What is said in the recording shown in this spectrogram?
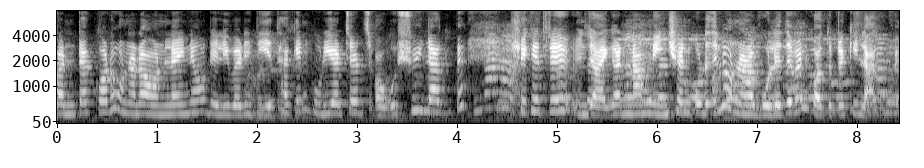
কন্ট্যাক্ট করো। ওনারা অনলাইনেও ডেলিভারি দিয়ে থাকেন। কুরিয়ার চার্জ অবশ্যই লাগবে। সেক্ষেত্রে জায়গার নাম মেনশন করে দিলে ওনারা বলে দেবেন কতটা কি লাগবে।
